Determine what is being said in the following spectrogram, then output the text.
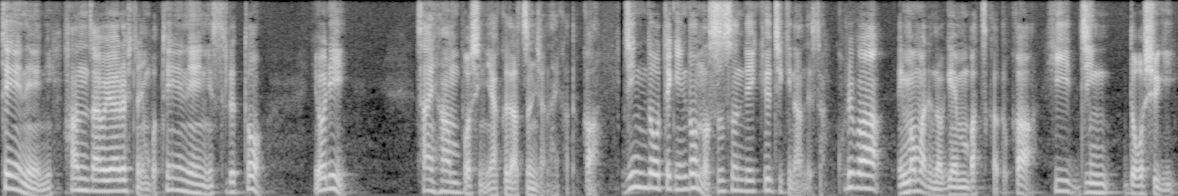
丁寧に、犯罪をやる人にも丁寧にすると、より再犯防止に役立つんじゃないかとか、人道的にどんどん進んでいく時期なんですよ。これは今までの厳罰化とか、非人道主義、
